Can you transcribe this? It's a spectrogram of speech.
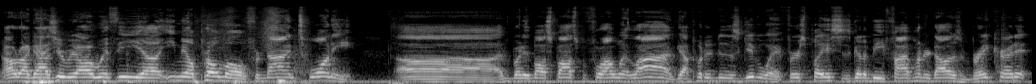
All right, guys, here we are with the uh, email promo for 920. Uh, everybody that bought spots before I went live got put into this giveaway. First place is going to be $500 in break credit.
